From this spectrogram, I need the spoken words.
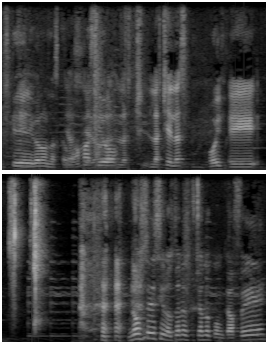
Es que llegaron las caguamas, las, las, chelas. Hoy. No sé si nos están escuchando con café.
